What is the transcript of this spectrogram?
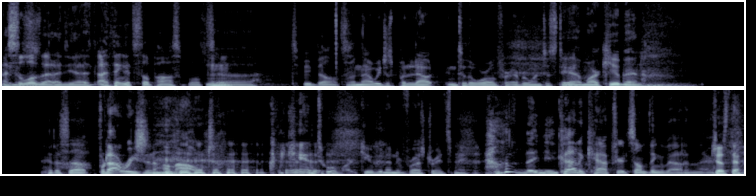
I still love that idea. I think it's still possible to Mm-hmm. to be built. Well, now we just put it out into the world for everyone to steal. Yeah, Mark Cuban, hit us up. For that reason, I'm out. I can't do a Mark Cuban, and it frustrates me. you kind of captured something about him there. Just that,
